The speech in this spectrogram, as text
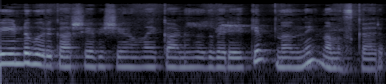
വീണ്ടും ഒരു കാർഷിക വിഷയവുമായി കാണുന്നത് വരേക്കും നന്ദി നമസ്കാരം.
